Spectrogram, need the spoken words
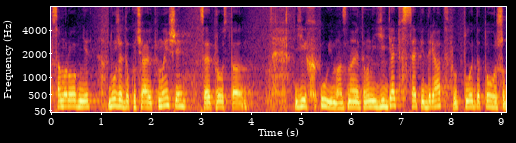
саморобні. Дуже докучають миші. Це просто їх уйма, знаєте, вони їдять все підряд, вплоть до того, що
